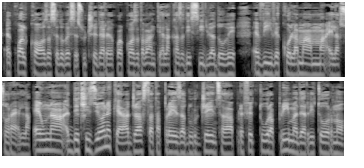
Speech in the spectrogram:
eh, qualcosa se dovesse succedere qualcosa davanti alla casa di Silvia dove eh, vive con la mamma mamma e la sorella. È una decisione che era già stata presa d'urgenza dalla prefettura prima del ritorno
